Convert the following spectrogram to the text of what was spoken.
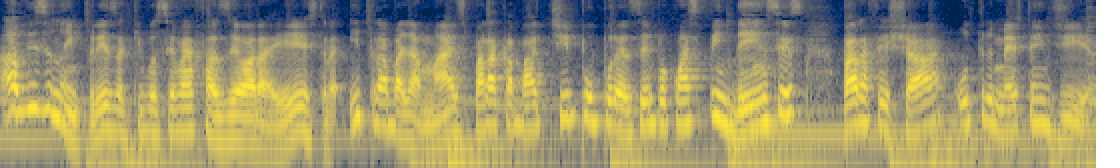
Avise na empresa que você vai fazer hora extra e trabalhar mais para acabar, tipo, por exemplo, com as pendências para fechar o trimestre em dia.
